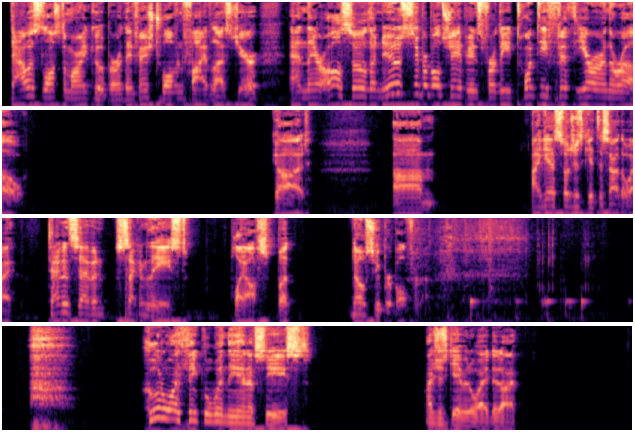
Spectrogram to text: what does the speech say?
Dallas lost Amari Cooper. They finished 12 and 5 last year, and they are also the new Super Bowl champions for the 25th year in a row. God. Um I guess I'll just get this out of the way. 10 and 7, second in the East. Playoffs, but no Super Bowl for them. Who do I think will win the NFC East? I just gave it away, did I?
